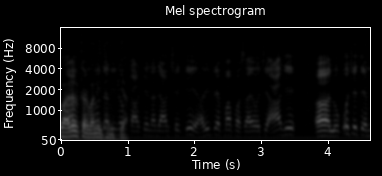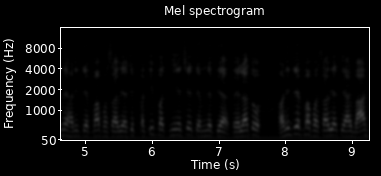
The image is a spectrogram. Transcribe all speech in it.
વાયરલ કરવાની ધમકી આપી. કારખાનેદાર છે તે હની ટ્રેપમાં ફસાયો છે. આ જે લોકો છે તેમને હની ટ્રેપમાં ફસાવ્યા છે. પતિ પત્નીએ છે તેમને પહેલા તો હની ટ્રેપમાં ફસાવ્યા ત્યારબાદ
